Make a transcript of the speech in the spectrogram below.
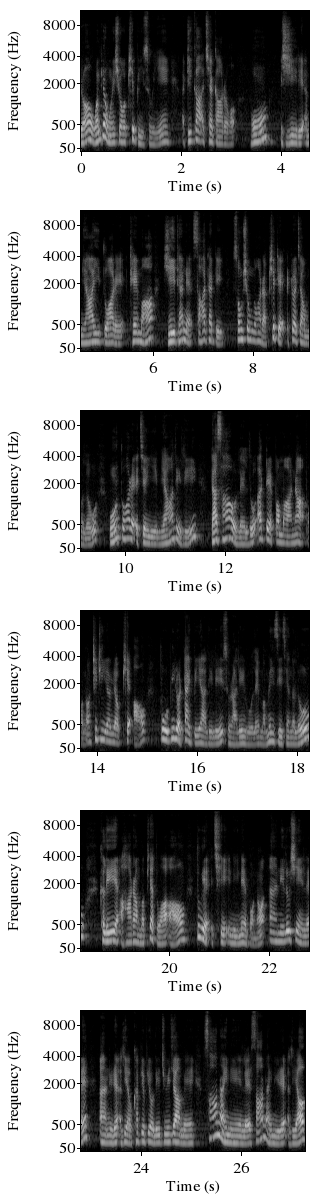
ပြီးတော့ဝမ်းပြောင်းဝမ်းလျှောဖြစ်ပြီဆိုရင်အဓိကအချက်ကတော့ဝန်းအရေတွေအများကြီးသွားတဲ့အထဲမှာရေဓာတ်နဲ့စားဓာတ်တွေဆုံးရှုံးသွားတာဖြစ်တဲ့အတွက်ကြောင့်မလို့ဝန်းသွားတဲ့အချိန်ရေများလေလေဓာတ်စားကိုလည်းလိုအပ်တဲ့ပမာဏပေါ့နော်ထိထိရောက်ရောက်ဖြစ်အောင် ပို့ပြီးတော့တိုက်ပေးရလေလေဆိုတာလေးကိုလည်းမမေ့စေချင်သလိုကလေးရဲ့အာဟာရမပြတ်သွားအောင်သူ့ရဲ့အခြေအနေနဲ့ပေါ့နော်အန်နေလို့ရှိရင်လည်းအန်နေတဲ့အလျောက်ခပ်ပျော့ပျော့လေးကျွေးကြမယ်စားနိုင်နေရင်လည်းစားနိုင်နေတဲ့အလျောက်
